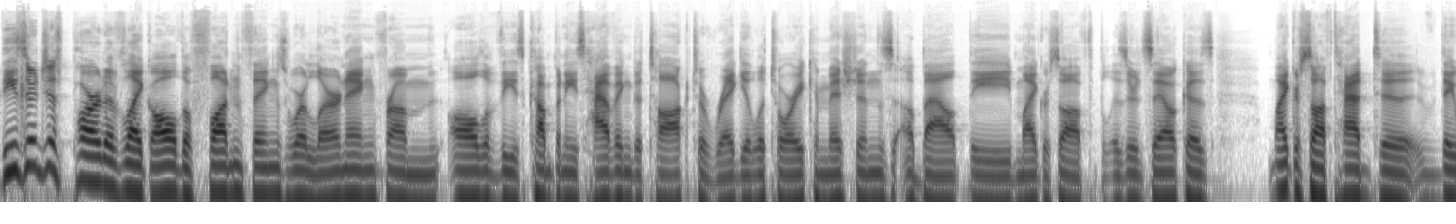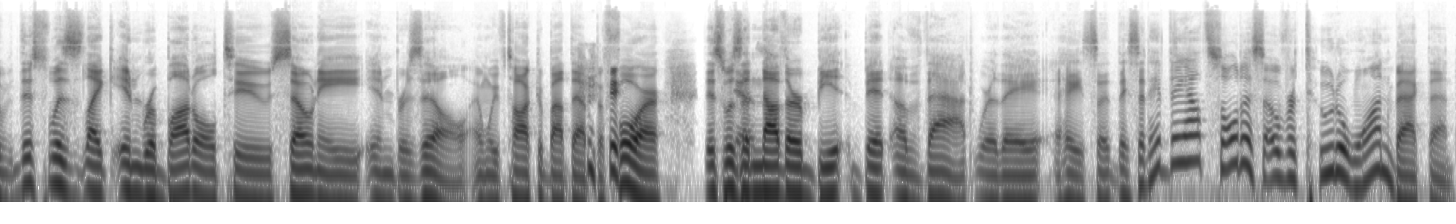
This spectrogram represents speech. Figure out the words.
These are just part of like all the fun things we're learning from all of these companies having to talk to regulatory commissions about the Microsoft Blizzard sale cuz Microsoft had to they this was like in rebuttal to Sony in Brazil and we've talked about that before. this was Yes. another bit, bit of that where they hey said they said hey they outsold us over 2 to 1 back then.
